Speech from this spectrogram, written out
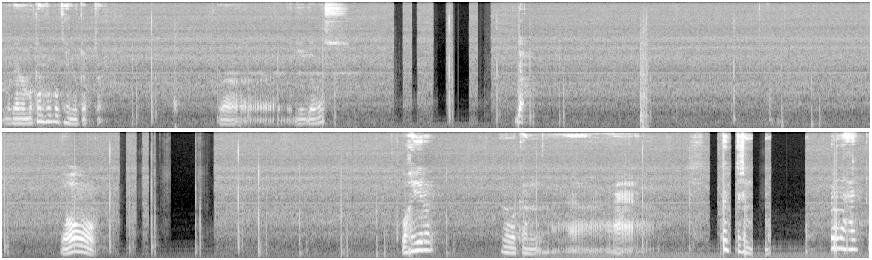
مكان المكان هبط هليكوبتر دقيقة بس. لا. يوه وأخيرا هذا مكان كنت تجمع حق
